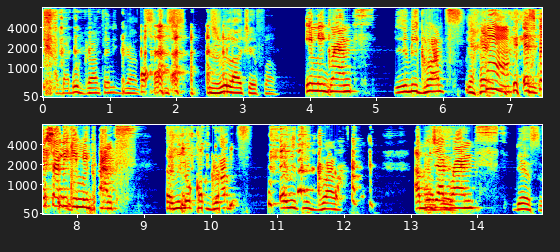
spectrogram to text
Agbado grant, any grant, it's, it's real out here, fam. Immigrants, Immigrants, Hmm, especially immigrants. every local grant, everything grant. Abuja Amen. grants. Yes, so.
